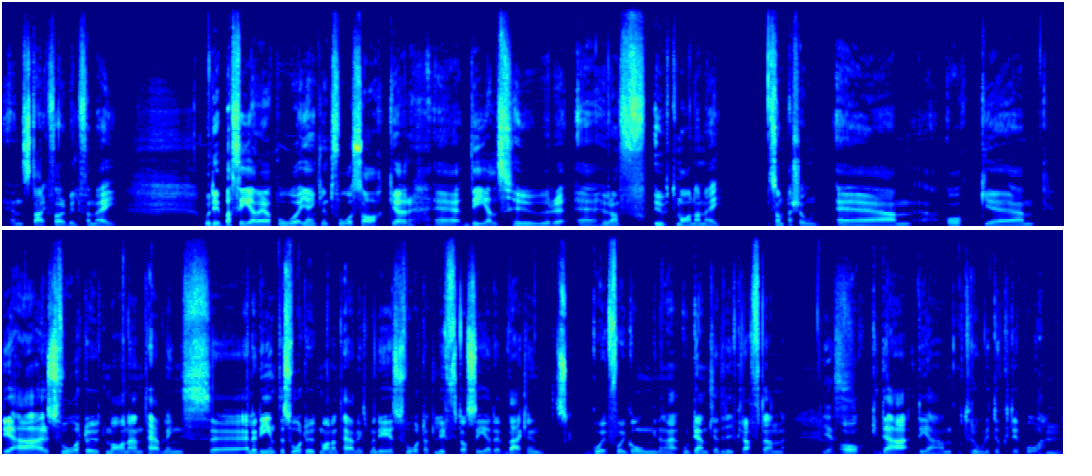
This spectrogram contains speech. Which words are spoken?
en stark förebild för mig. Och det baserar jag på egentligen två saker. Dels hur, hur han utmanar mig som person. Eh, och det är svårt att utmana en tävlings... Eh, eller det är inte svårt att utmana en tävlings, men det är svårt att lyfta och se det, verkligen få igång den här ordentliga drivkraften. Yes. Och det är, det är han otroligt duktig på. Mm.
